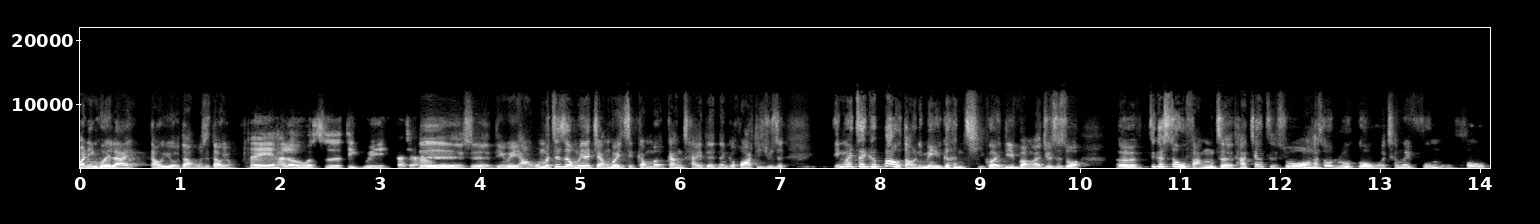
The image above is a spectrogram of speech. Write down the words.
欢迎回来，道友道，我是道勇。哎，Hello，我是丁威，大家好。是是，丁威好。我们这次我们要讲回是刚刚刚才的那个话题，就是因为这个报道里面有一个很奇怪的地方啊，就是说，呃，这个受访者他这样子说他说如果我成为父母后，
